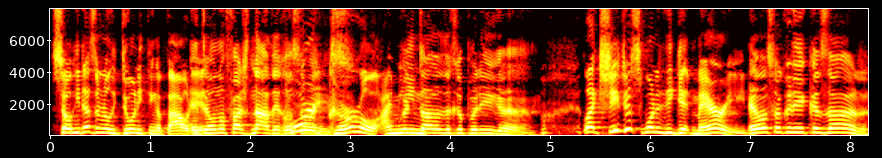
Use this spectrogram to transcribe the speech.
so he doesn't really do anything about it. então não faz nada em relação Poor a isso. girl, I mean, Coitada da rapariga. like she just wanted to get married. Ela só queria casar.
